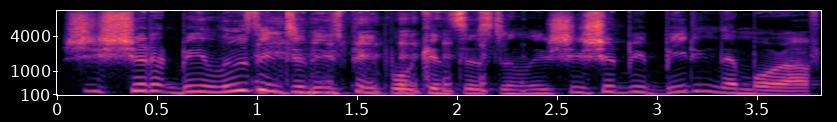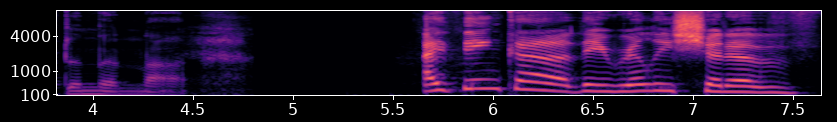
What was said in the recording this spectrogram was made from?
she shouldn't be losing to these people consistently she should be beating them more often than not I think uh, they really should have.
